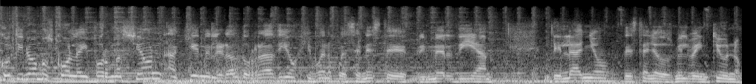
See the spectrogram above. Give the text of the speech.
Continuamos con la información aquí en el Heraldo Radio y bueno, pues en este primer día del año, de este año 2021.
